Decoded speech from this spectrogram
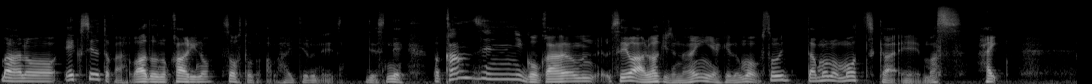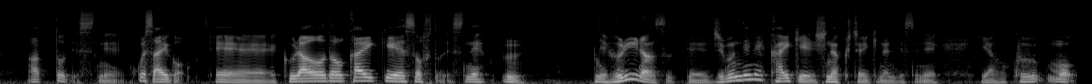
まあ、あの、Excel とか Word の代わりのソフトとかも入ってるんでですね、まあ、完全に互換性はあるわけじゃないんやけども、そういったものも使えます。はい。あとですね、これ最後、えー、クラウド会計ソフトですね。うん。で、フリーランスって自分でね、会計しなくちゃいけないんですね。いや、僕も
